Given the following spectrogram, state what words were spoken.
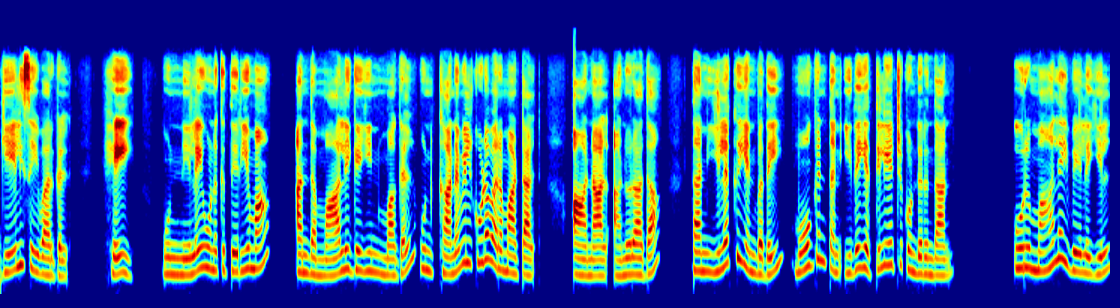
கேலி செய்வார்கள். ஹேய் உன் நிலை உனக்கு தெரியுமா? அந்த மாளிகையின் மகள் உன் கனவில் கூட வரமாட்டாள். ஆனால் அனுராதா தன் இலக்கு என்பதை மோகன் தன் இதயத்தில் ஏற்றுக்கொண்டிருந்தான். ஒரு மாலை வேளையில்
